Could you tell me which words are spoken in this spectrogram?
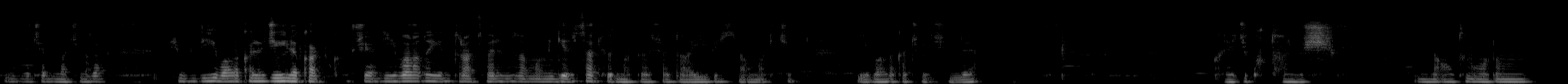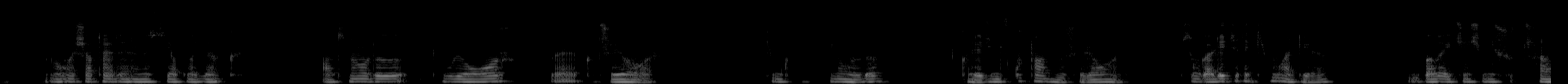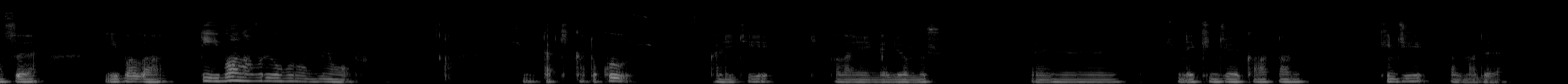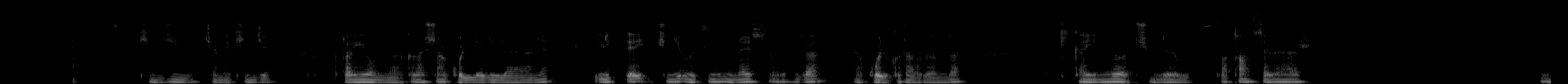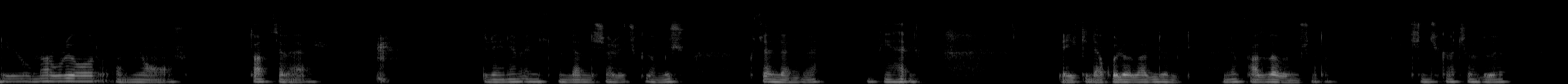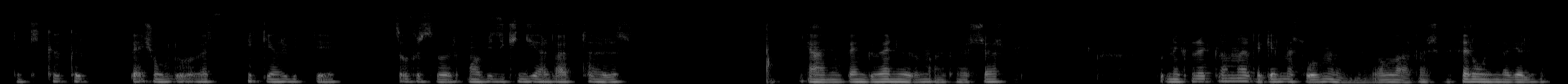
Hemen geçelim maçımıza. Şimdi Dybala kaleciyle karşı karşıya. Dybala da yeni transferim zamanı geri satıyorum arkadaşlar. Daha iyi birisini almak için. Dybala kaçırdı şimdi. Kaleci kurtarmış. Şimdi Altın Ordu'nun Rovaşat'a denemesi yapılacak. Altın Ordu vuruyor ve kaçırıyor. Kim ne oldu? Kalecimiz kurtarmış helal. Bizim kalecide kim vardı ya? Dybala için şimdi şut şansı. Dybala. Dybala vuruyor olmuyor. Şimdi dakika 9. Kaleci Dybala'yı engelliyormuş. Ee, şimdi ikinci kanattan ikinci olmadı. İkinci Cem ikinci. Bu da iyi oynuyor arkadaşlar golleriyle yani. Ligde ikinci mü üçüncü mü ne sırada e, gol krallığında. Dakika 24 şimdi vatansever diyor onlar vuruyor olmuyor. Vatansever direğin hemen üstünden dışarıya çıkıyormuş. Güzel deneme. yani belki de gol olabilir yani fazla vurmuş adam. İkinci kaçırdı. Dakika 45 oldu ve ilk yarı bitti. 0-0 ama biz ikinci yarıda atarız. Yani ben güveniyorum arkadaşlar. Bu ne reklamlar da gelmesi olmuyor mu ya? Vallahi arkadaşlar her oyunda geliyor.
